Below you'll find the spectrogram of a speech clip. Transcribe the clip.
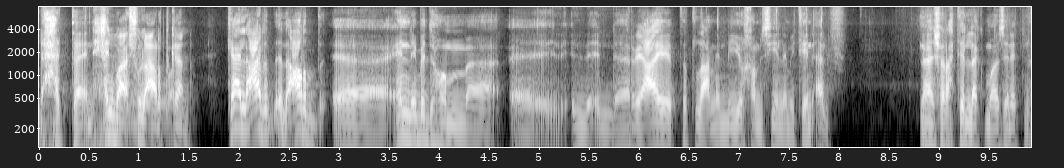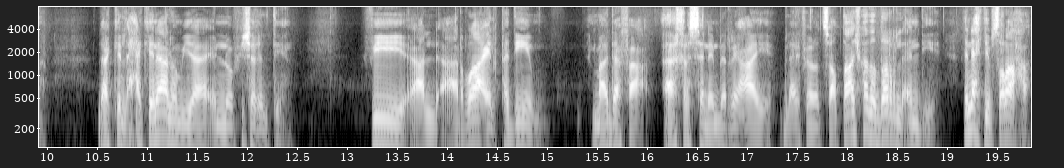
لحتى نحل شو العرض كان؟ كان العرض العرض آه هن بدهم آه ال- ال- الرعاية تطلع من 150 ل 200 ألف. أنا شرحت لك موازنتنا. لكن اللي حكينا لهم إياه إنه في شغلتين. في على الراعي القديم ما دفع آخر سنة من الرعاية بال 2019 هذا ضر الأندية. نحكي بصراحة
